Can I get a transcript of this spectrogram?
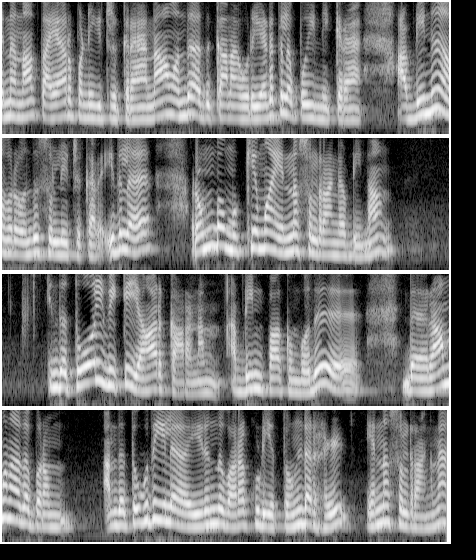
என்ன நான் தயார் பண்ணிக்கிட்டு இருக்கிறேன். நான் வந்து அதுக்கான ஒரு இடத்துல போய் நிற்கிறேன் அப்படின்னு அவர் வந்து சொல்லிட்டு இருக்காரு. இதில் ரொம்ப முக்கியமாக என்ன சொல்கிறாங்க அப்படின்னா இந்த தோல்விக்கு யார் காரணம் அப்படின்னு பார்க்கும்போது இந்த ராமநாதபுரம் அந்த தொகுதியில் இருந்து வரக்கூடிய தொண்டர்கள் என்ன சொல்கிறாங்கன்னா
